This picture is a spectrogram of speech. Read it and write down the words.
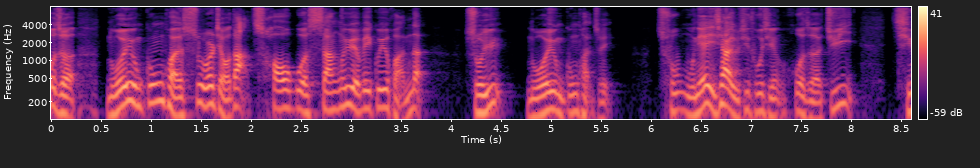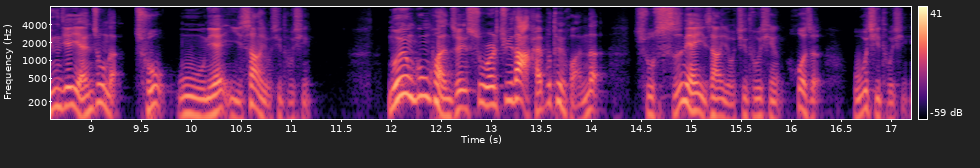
或者挪用公款数额较大超过三个月未归还的，属于挪用公款罪，处五年以下有期徒刑或者拘役；情节严重的，处五年以上有期徒刑。挪用公款罪数额巨大还不退还的，处十年以上有期徒刑或者无期徒刑；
